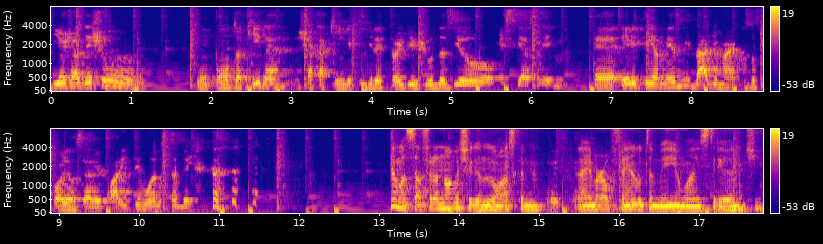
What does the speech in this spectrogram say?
E eu já deixo um, um ponto aqui, né? Chaka King aqui, diretor de Judas e o Messias Negro. É, ele tem a mesma idade, Marcos, do Florian Zeller, 41 anos também. é uma safra nova chegando no Oscar, né? É. A Emerald Fennel também é uma estreante,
